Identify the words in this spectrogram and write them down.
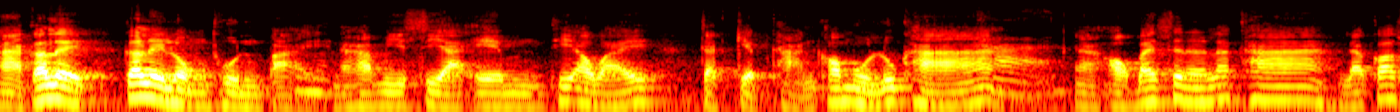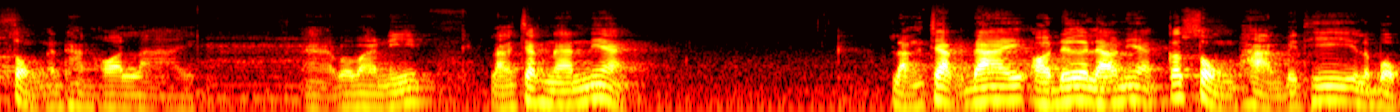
อ่าก็เลยก็เลยลงทุนไปนะครับมี CRM ที่เอาไว้จัดเก็บฐานข้อมูลลูกค้าค่ะอ่าออกใบเสนอราคา แล้วก็ส่งกันทางออนไลน์อ่าประมาณนี้หลังจากนั้นเนี่ยหลังจากได้ออเดอร์แล้วเนี่ยก็ส่งผ่านไปที่ระบบ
